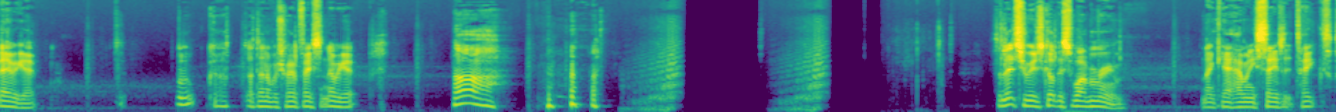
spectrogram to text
There we go. Oh, God. I don't know which way I'm facing. There we go. Ah. Oh. so literally we just got this one room. I don't care how many saves it takes.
